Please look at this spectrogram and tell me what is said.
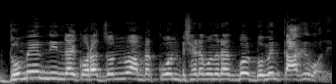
ডোমেন নির্ণয় করার জন্য আমরা কোন বিষয়টা মনে রাখব? ডোমেন কাকে বলে?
